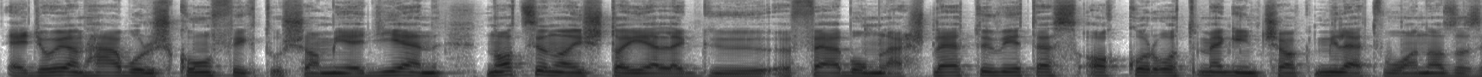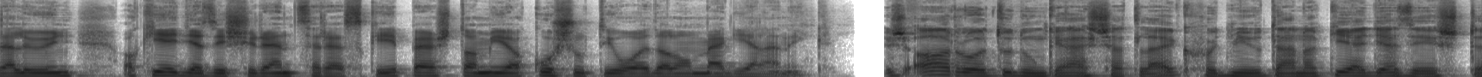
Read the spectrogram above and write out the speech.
egy olyan háborús konfliktus, ami egy ilyen nacionalista jellegű felbomlást lehetővé tesz, akkor ott megint csak mi lett volna az az előny a kiegyezési rendszerhez képest, ami a kosuti oldalon megjelenik. És arról tudunk esetleg, hogy miután a kiegyezést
